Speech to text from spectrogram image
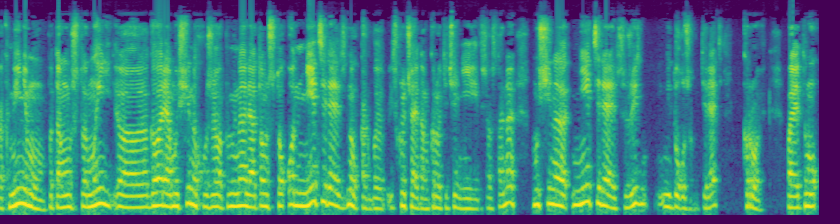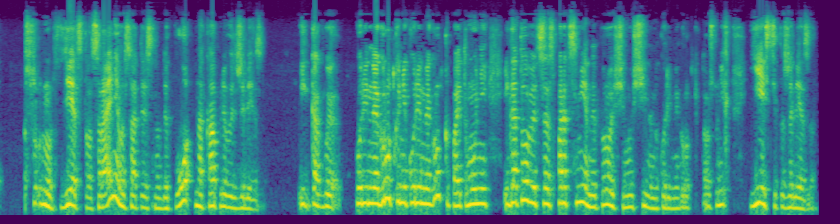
как минимум, потому что мы, э, говоря о мужчинах, уже упоминали о том, что он не теряет, ну, как бы исключая там кровотечение и все остальное, мужчина не теряет всю жизнь, не должен терять кровь. Поэтому ну, с детства, с раннего, соответственно, депо накапливает железо. И как бы куриная грудка, не куриная грудка, поэтому они и готовятся спортсмены проще мужчины на куриной грудке, потому что у них есть это железо.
